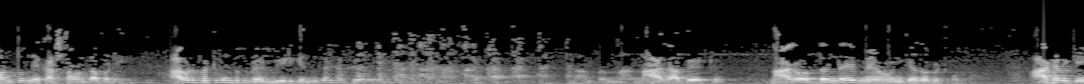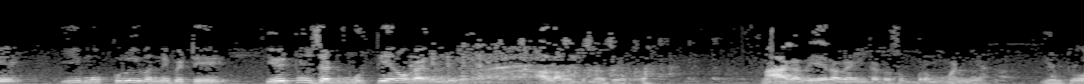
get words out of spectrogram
కంటుంది కష్టం అంతా పడి ఆవిడ పెట్టుకుంటుంది పేరు వీడికి ఎందుకంటే పేరు దాంతో నాగా పేరు నాగ వద్దండి మేము ఇంకేదో పెట్టుకుంటాం ఆఖరికి ఈ మొక్కులు ఇవన్నీ పెట్టి ఏ టు జెడ్ మూర్తి అని ఒక ఆయన ఉంది అలా ఉంటుంది నా పేరు నాగవీర వెంకట సుబ్రహ్మణ్య ఏమిటో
